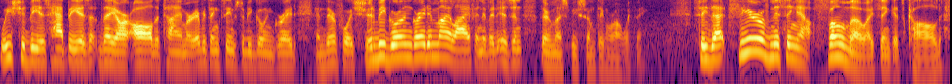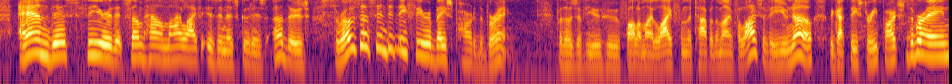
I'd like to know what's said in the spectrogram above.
we should be as happy as they are all the time, or everything seems to be going great, and therefore it should be going great in my life, and if it isn't, there must be something wrong with me. See, that fear of missing out, FOMO, I think it's called, and this fear that somehow my life isn't as good as others throws us into the fear based part of the brain. For those of you who follow my life from the top of the mind philosophy, you know we got these three parts of the brain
